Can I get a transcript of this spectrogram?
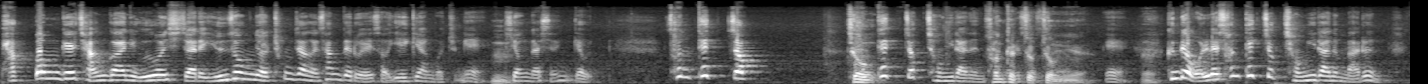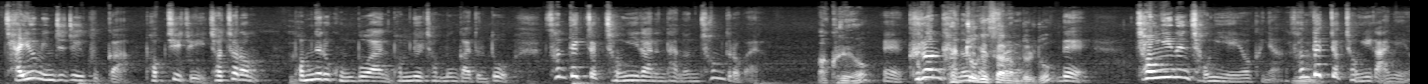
박범계 장관이 의원 시절에 윤석열 총장을 상대로 해서 얘기한 것 중에 음. 기억나시는 게 선택적 정 선택적 정의라는 선택적. 정의. 예. 네. 근데 원래 선택적 정의라는 말은 자유민주주의 국가, 법치주의, 저처럼 음. 법률을 공부한 법률 전문가들도 선택적 정의라는 단어는 처음 들어봐요. 아 그래요? 예. 그런 단어는 북쪽의. 사람들도? 네. 정의는 정의예요, 그냥. 음. 선택적 정의가 아니에요.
